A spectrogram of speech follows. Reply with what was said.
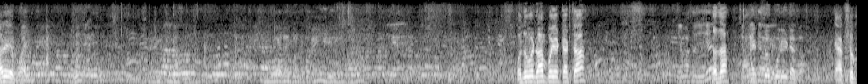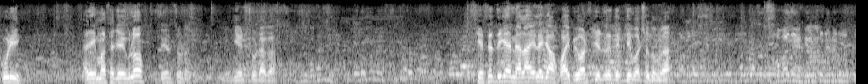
আরে ভাই। কত করে দাম পঁচাত্তরটা দাদা? একশো কুড়ি টাকা। একশো কুড়ি? আর এই মাথা যেগুলো দেড়শো টাকা। দেড়শো টাকা। শেষের দিকে মেলা এলে যা হয় ভিউয়ার্স যেটা দেখতে পাচ্ছ তোমরা। সবাই যায় দেড়শো টাকার মাত্র।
